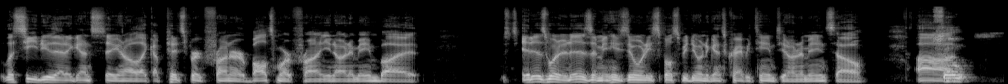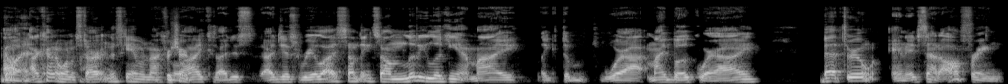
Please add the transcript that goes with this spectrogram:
let's see you do that against you know like a Pittsburgh front or a Baltimore front. You know what I mean? But it is what it is. I mean, he's doing what he's supposed to be doing against crappy teams. You know what I mean? So, uh, so go I- ahead. I, kind of want to start in this game. I'm not gonna sure. lie because I just I just realized something. So I'm literally looking at my like the where I my book where I bet through, and it's not offering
